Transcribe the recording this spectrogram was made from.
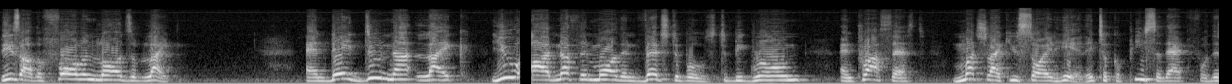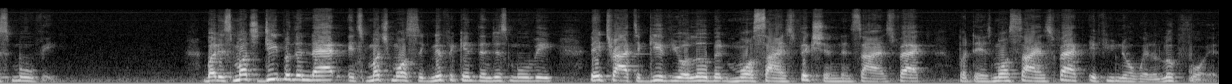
These are the fallen lords of light. And they do not like, you are nothing more than vegetables to be grown and processed, much like you saw it here. They took a piece of that for this movie. But it's much deeper than that. It's much more significant than this movie. They tried to give you a little bit more science fiction than science fact, but there's more science fact if you know where to look for it.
